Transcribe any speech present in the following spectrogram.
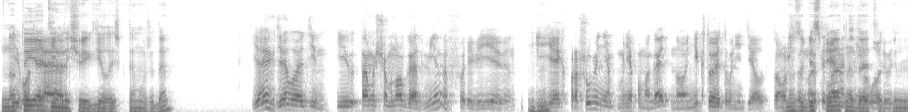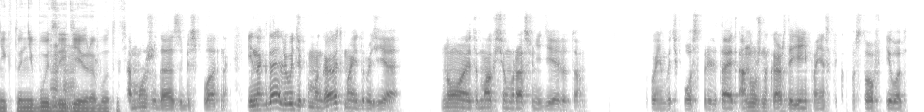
Но и ты вот один я... еще их делаешь к тому же, да? Я их делаю один. И там еще много админов в Ревиеве. Угу. И я их прошу мне, мне помогать, но никто этого не делает. Потому ну, что, за ну, бесплатно, да, типа, никто не будет угу. за идею работать. К тому же, да, за бесплатно. Иногда люди помогают, мои друзья, но это максимум раз в неделю там какой-нибудь пост прилетает, а нужно каждый день по несколько постов. И вот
